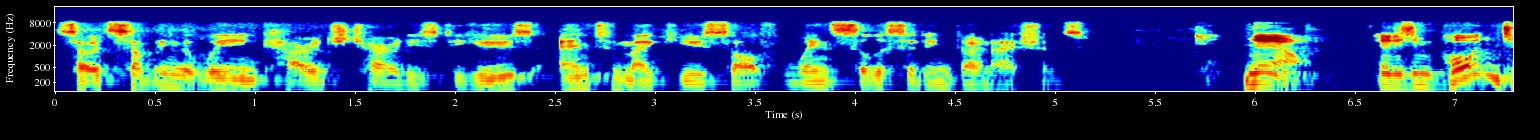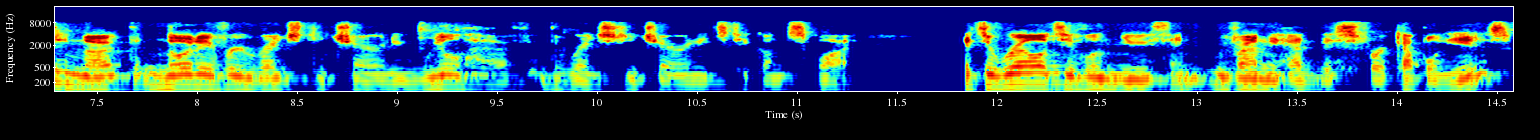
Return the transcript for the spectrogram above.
So it's something that we encourage charities to use and to make use of when soliciting donations. Now, it is important to note that not every registered charity will have the registered charity tick on display. It's a relatively new thing. We've only had this for a couple of years,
